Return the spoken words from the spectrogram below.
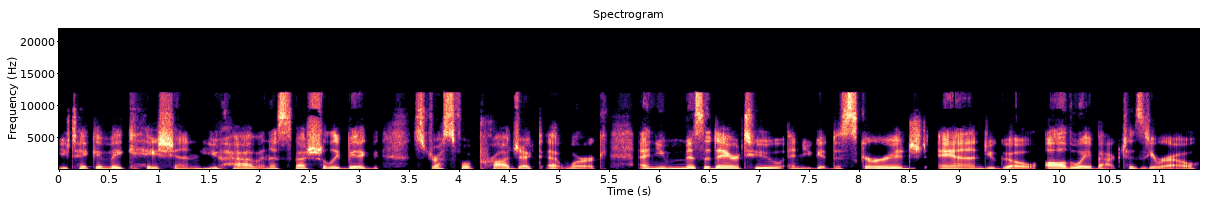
you take a vacation, you have an especially big, stressful project at work, and you miss a day or two and you get discouraged and you go all the way back to zero.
